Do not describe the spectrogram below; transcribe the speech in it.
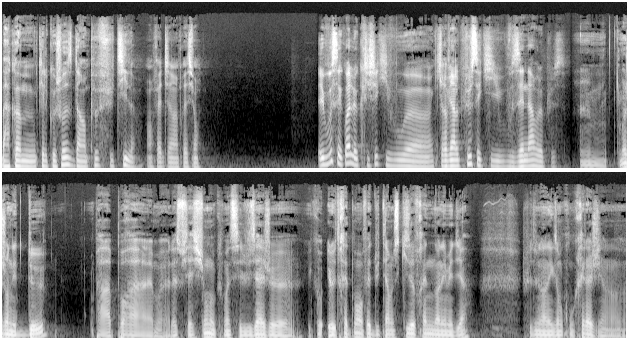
bah, comme quelque chose d'un peu futile, en fait, j'ai l'impression. Et vous, c'est quoi le cliché qui vous euh, qui revient le plus et qui vous énerve le plus? Euh, Moi, j'en ai deux par rapport à, l'association. Donc moi, c'est l'usage euh, et le traitement en fait du terme schizophrène dans les médias. Je vais donner un exemple concret. Là, j'ai un,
